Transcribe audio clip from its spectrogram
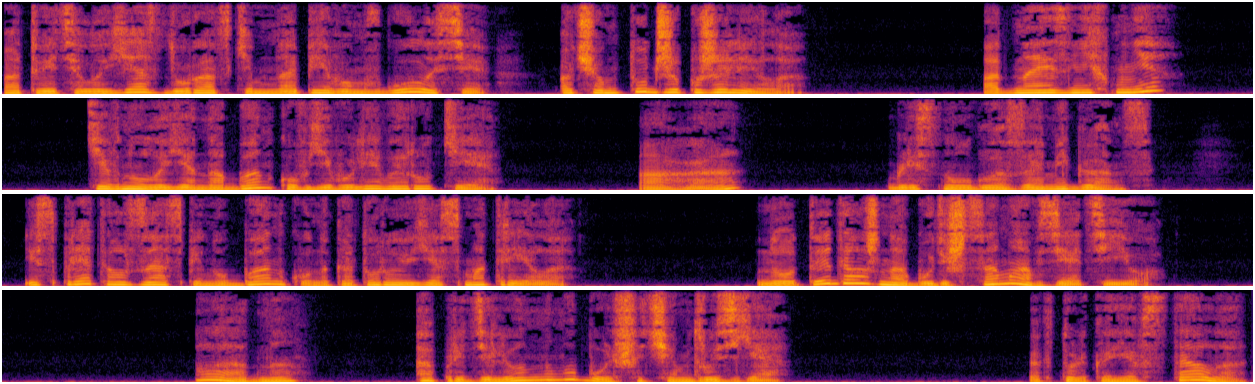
ответила я с дурацким напевом в голосе, — о чем тут же пожалела. «Одна из них мне?» — кивнула я на банку в его левой руке. «Ага», — блеснул глазами Ганс и спрятал за спину банку, на которую я смотрела. «Но ты должна будешь сама взять ее». «Ладно, определенно мы больше, чем друзья». Как только я встала,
